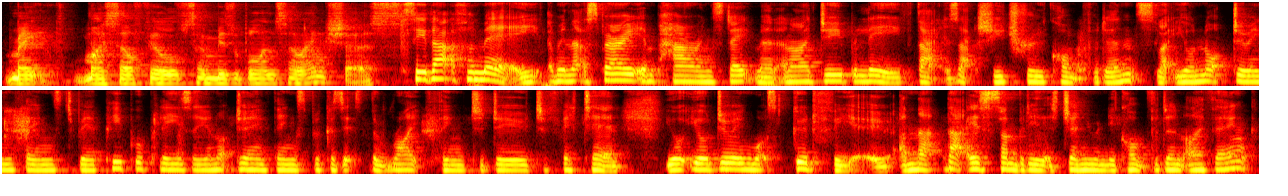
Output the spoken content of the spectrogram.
make myself feel so miserable and so anxious. See that for me, I mean that's very empowering statement and I do believe that is actually true confidence. Like you're not doing things to be a people pleaser, you're not doing things because it's the right thing to do to fit in. You're you're doing what's good for you and that that is somebody that's genuinely confident, I think.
